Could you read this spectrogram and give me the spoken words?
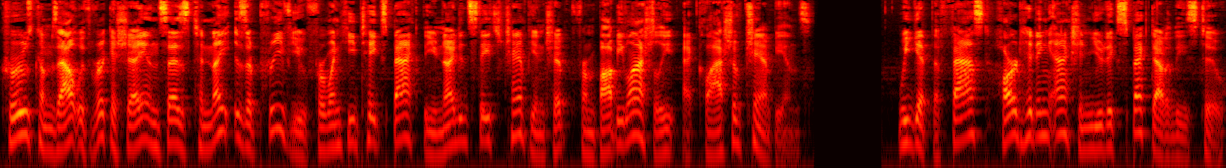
Crews comes out with Ricochet and says tonight is a preview for when he takes back the United States Championship from Bobby Lashley at Clash of Champions. We get the fast, hard hitting action you'd expect out of these two.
